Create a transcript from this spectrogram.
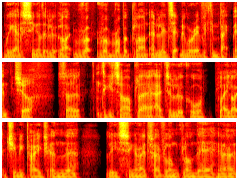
We had a singer that looked like Ro- Ro- Robert Plant, and Led Zeppelin were everything back then. Sure. So the guitar player had to look or play like Jimmy Page, and the lead singer had to have long blonde hair. You know,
